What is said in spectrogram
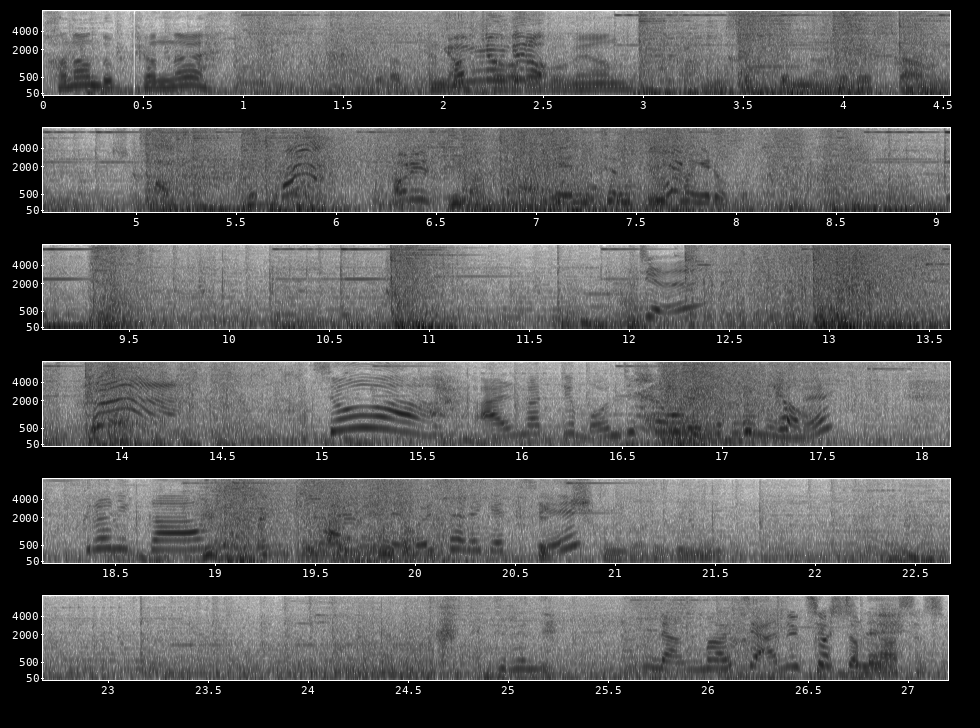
하나 눕혔네. 이렇게 눕혀가다 보면 밤새 끝나는 게 싸우는 거지. 허리 빈틈 투성이로군. 좋아. 알맞게 먼지 덩어리를 그려냈네. 그러니까 밤에 내볼 차례겠지. 그들은 낙마하지 않을 직접 것이네 나서지.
